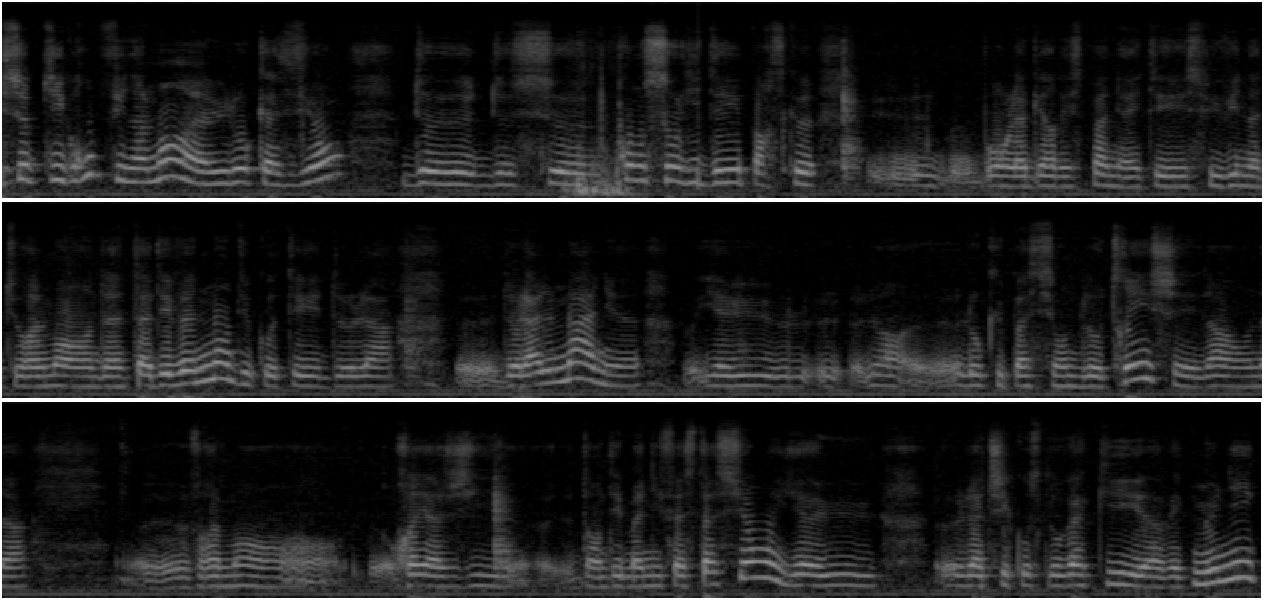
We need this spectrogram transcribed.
ce petit groupe, finalement, a eu l'occasion de, se consolider parce que euh, bon, la guerre d'Espagne a été suivie naturellement d'un tas d'événements du côté de la euh, de l'Allemagne. Il y a eu l'occupation de l'Autriche et là on a euh, vraiment réagi dans des manifestations. Il y a eu la Tchécoslovaquie avec Munich.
